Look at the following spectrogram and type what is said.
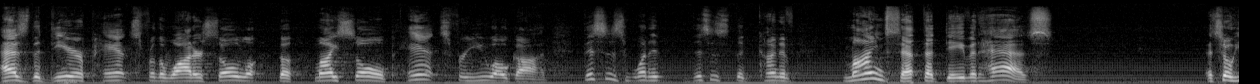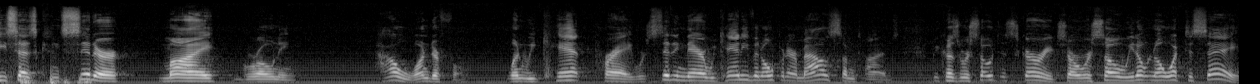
As the deer pants for the water, so lo- the, my soul pants for you, O God. This is what it this is the kind of mindset that David has. And so he says, Consider my groaning. How wonderful when we can't pray. We're sitting there, we can't even open our mouths sometimes because we're so discouraged or we're so, we don't know what to say.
